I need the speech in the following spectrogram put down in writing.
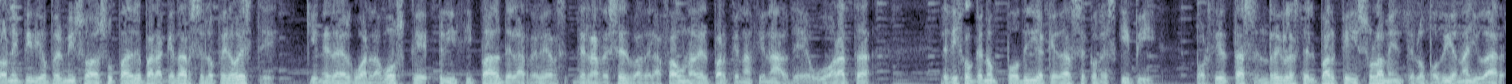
Sonny pidió permiso a su padre para quedárselo, pero este, quien era el guardabosque principal de la, de la reserva de la fauna del Parque Nacional de Warata, le dijo que no podría quedarse con Skippy, por ciertas reglas del parque y solamente lo podían ayudar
